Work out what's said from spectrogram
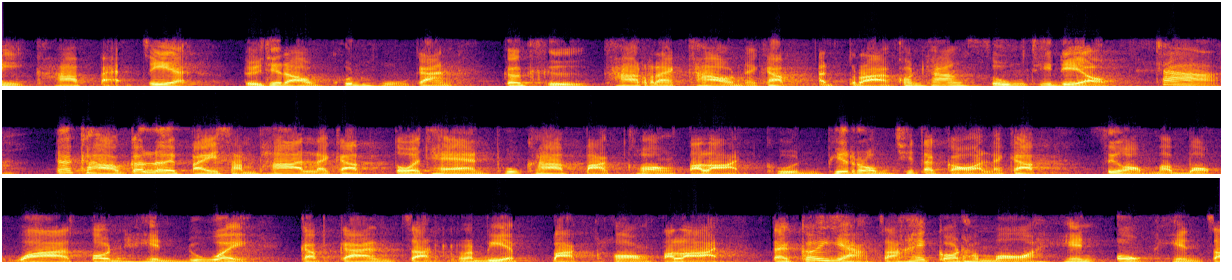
มีค่าแปะเจี๊ยะ รือที่เราคุ้นหูกันก็คือค่าแรกเข้านะครับ อัตราค่อนข้างสูงทีเดียวค่ะนักข่าวก็เลยไปสัมภาษณ์แล้วครับ ตัวแทนผู้ค้าปากคลองตลาดคุณพิรมชิตกรแหละครับ ซึ่งออกมาบอกว่าตนเห็นด้วยกับการจัดระเบียบปากคลองตลาด แต่ก็อยากจะให้กทมเห็นอกเห็นใจ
